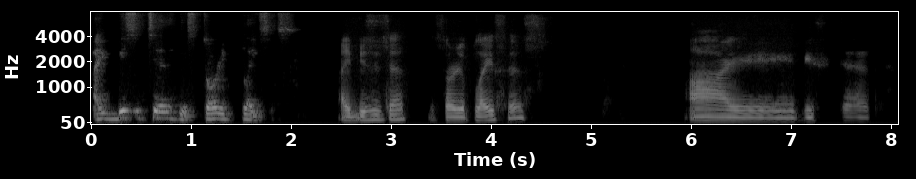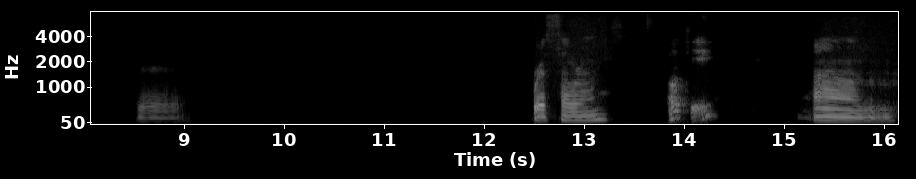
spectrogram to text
I visited historic places. I visited historic places. I visited the restaurants. Okay. Um,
